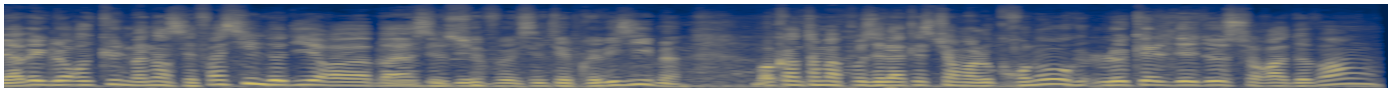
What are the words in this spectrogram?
Mais avec le recul, maintenant, c'est facile de dire euh, bah, Oui, c'était prévisible. Moi, quand on m'a posé la question avant le chrono, lequel des deux sera devant?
